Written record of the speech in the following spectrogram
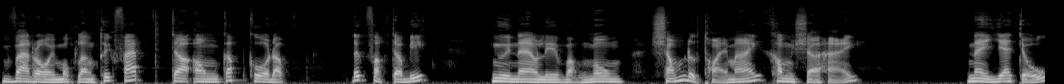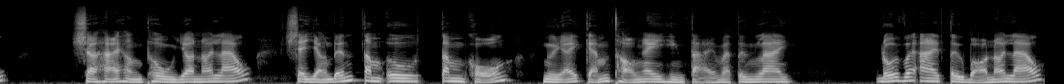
Và rồi một lần thuyết pháp cho ông cấp cô độc, Đức Phật cho biết, người nào lìa vọng ngôn, sống được thoải mái, không sợ hãi. Này gia chủ, sợ hãi hận thù do nói láo sẽ dẫn đến tâm ưu, tâm khổ, người ấy cảm thọ ngay hiện tại và tương lai. Đối với ai từ bỏ nói láo,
